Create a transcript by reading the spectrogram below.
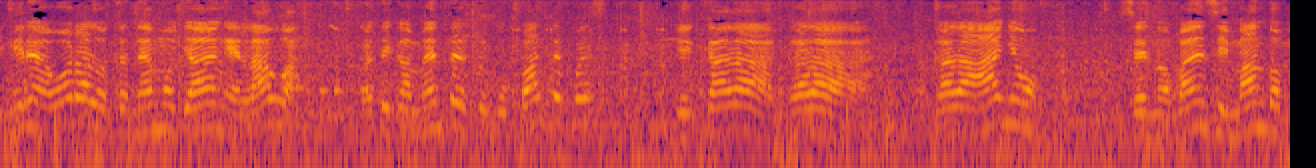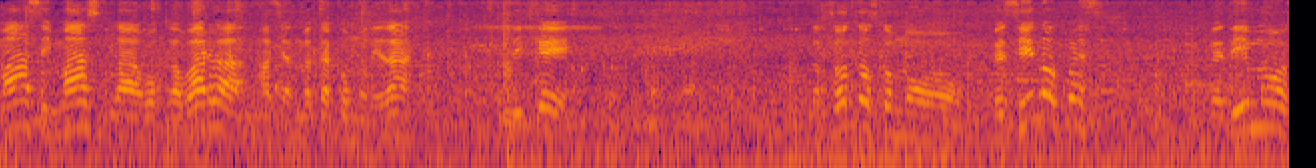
Y mire, ahora los tenemos ya en el agua. Prácticamente es preocupante pues que cada, cada, cada año se nos va encimando más y más la boca barra hacia nuestra comunidad. Así que nosotros como vecinos pues pedimos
